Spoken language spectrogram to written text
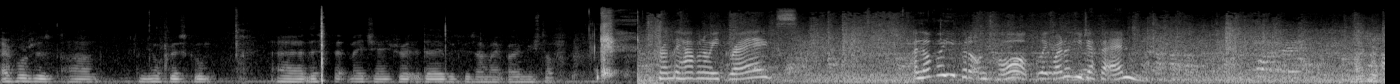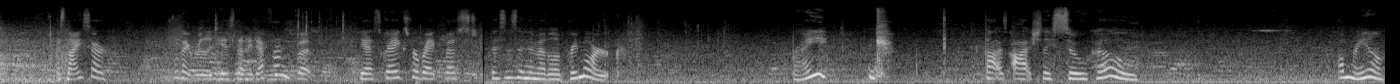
Air Forces, and New Frisco. Uh, this fit may change throughout the day because I might buy new stuff. Currently having a wee Greggs. I love how you put it on top. Like, why don't you dip it in? It's nicer. I don't think it really tastes any different, but yes, Greggs for breakfast. This is in the middle of Primark. Right? that is actually so cool. Unreal.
